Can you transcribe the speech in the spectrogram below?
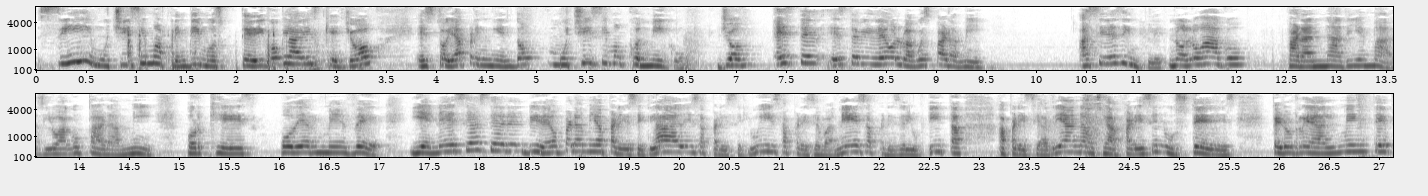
sí, muchísimo aprendimos. Te digo, Gladys, que yo estoy aprendiendo muchísimo conmigo. Yo, este, este video lo hago es para mí. Así de simple, no lo hago para nadie más, lo hago para mí, porque es poderme ver. Y en ese hacer el video para mí aparece Gladys, aparece Luis, aparece Vanessa, aparece Lupita, aparece Adriana, o sea, aparecen ustedes, pero realmente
